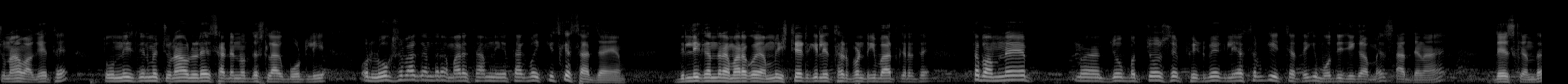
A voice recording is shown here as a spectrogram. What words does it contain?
चुनाव आ गए थे तो 19 दिन में चुनाव लड़े, साढ़े नौ, दस लाख वोट लिए। और लोकसभा के अंदर हमारे सामने ये था कि भाई किसके साथ जाएँ हम? दिल्ली के अंदर हमारा कोई हम स्टेट के लिए थर्ड फ्रंट की बात कर रहे थे। तब हमने जो बच्चों से फीडबैक लिया, सबकी इच्छा थी कि मोदी जी का हमें साथ देना है, देश के अंदर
